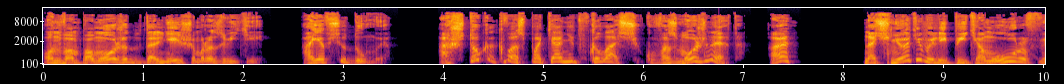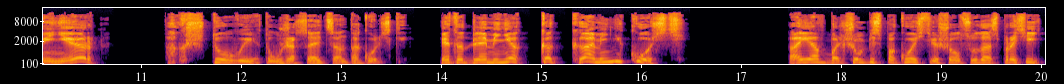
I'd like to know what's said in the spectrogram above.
Он вам поможет в дальнейшем развитии. А я все думаю, а что как вас потянет в классику? Возможно это, а? Начнете вы лепить Амуров, Венер? Ах, что вы, это ужасается Антокольский. Это для меня как камень и кость. А я в большом беспокойстве шел сюда спросить,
